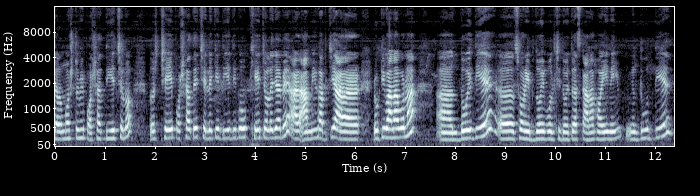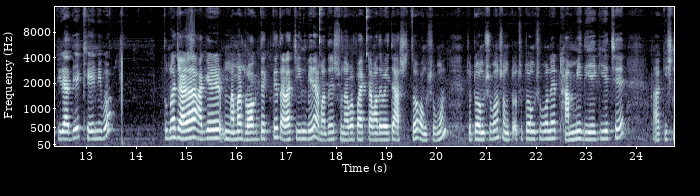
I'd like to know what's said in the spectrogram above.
জন্মাষ্টমী প্রসাদ দিয়েছিল। তো সেই প্রসাদে ছেলেকে দিয়ে দিব খেয়ে চলে যাবে। আর আমি ভাবছি, আর রুটি বানাবো না। দই দিয়ে সরি দই বলছি, দই তো আজকে আনা হয়নি। দুধ দিয়ে, জিরা দিয়ে খেয়ে নিব। তোমরা যারা আগের আমার ব্লগ দেখতে, তারা চিনবে, আমাদের সোনাবাপা একটা আমাদের বাড়িতে আসতো, অংশুমন, ছোটো অংশুমন ছোটো অংশুমনের ঠাম্মি দিয়ে গিয়েছে কৃষ্ণ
